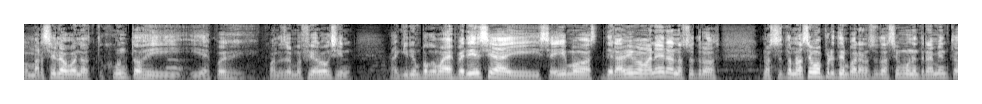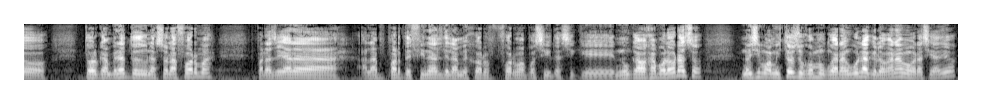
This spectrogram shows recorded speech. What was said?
con Marcelo, bueno, juntos y, después cuando yo me fui al boxing adquirir un poco más de experiencia y seguimos de la misma manera. Nosotros, nosotros no hacemos pretemporada, nosotros hacemos un entrenamiento todo el campeonato de una sola forma para llegar a, la parte final de la mejor forma posible. Así que nunca bajamos los brazos, no hicimos amistosos, como un cuadrangular que lo ganamos, gracias a Dios.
